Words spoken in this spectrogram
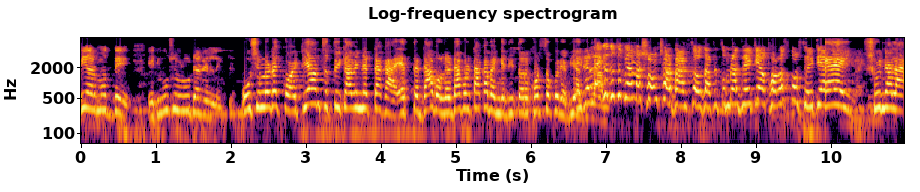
বিয়ার মধ্যে এটি উসুর উডানের লেগে। ওষুলটা কয়টি আনছ তুই কাবিনের টাকা? এত ডাবল ডাবল টাকা ভেঙে দি তোর খরচ করে বিয়া এটা। লেগে তো তুমি আমার সংসার বাংছো যাতে তোমরা যেটি খরচ করছ এটি এই শুনালা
